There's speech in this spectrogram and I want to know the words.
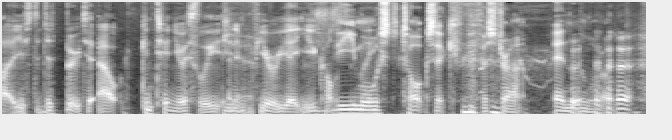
I used to just boot it out continuously and infuriate you constantly. The most toxic FIFA strat in the world.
